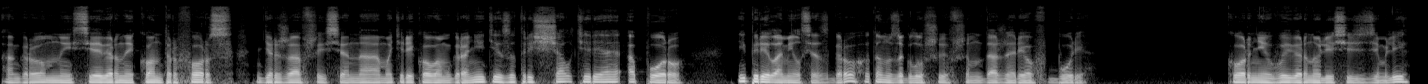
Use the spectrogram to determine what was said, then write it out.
Огромный северный контрфорс, державшийся на материковом граните, затрещал, теряя опору, и переломился с грохотом, заглушившим даже рев бури. Корни вывернулись из земли,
